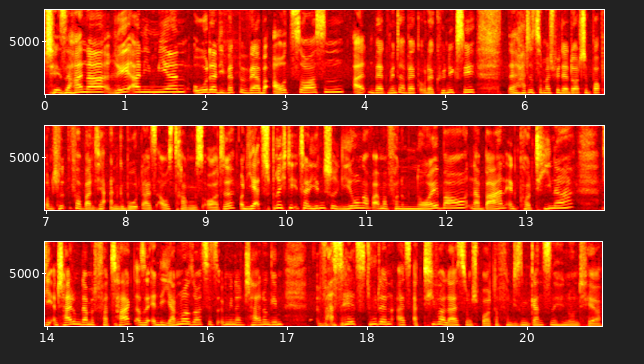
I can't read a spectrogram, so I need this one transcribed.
Cesana reanimieren oder die Wettbewerbe outsourcen, Altenberg, Winterberg oder Königssee. Da hatte zum Beispiel der Deutsche Bob- und Schlittenverband ja angeboten als Austragungsorte. Und jetzt spricht die italienische Regierung auf einmal von einem Neubau, einer Bahn in Cortina. Die Entscheidung damit vertagt, also Ende Januar soll es jetzt irgendwie eine Entscheidung geben. Was hältst du denn als aktiver Leistungssportler von diesem ganzen Hin und Her?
